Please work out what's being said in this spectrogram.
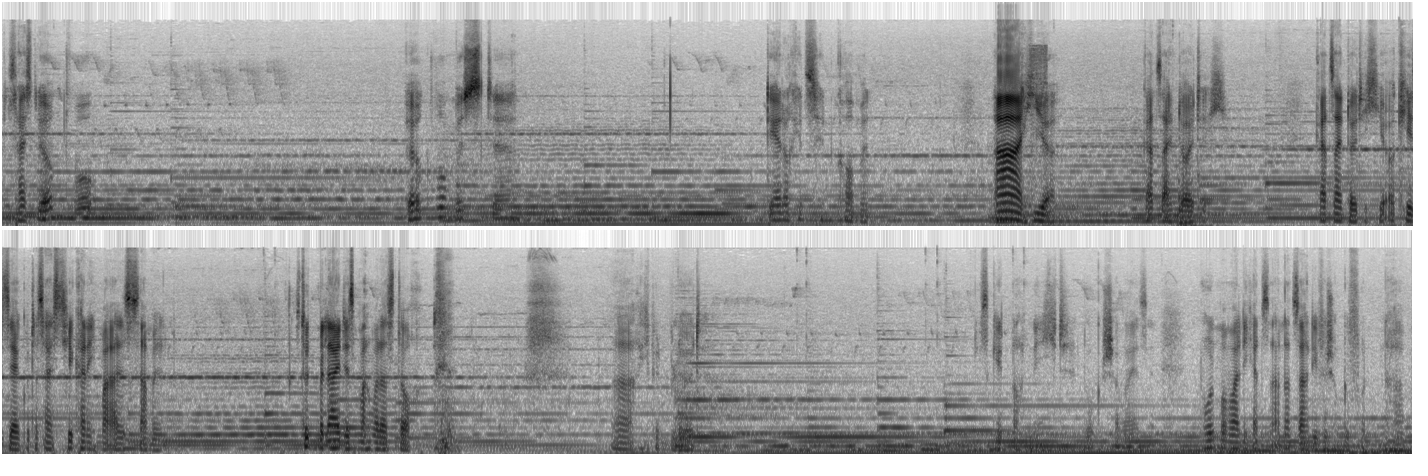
Das heißt, irgendwo... Irgendwo müsste der doch jetzt hinkommen. Ah, hier. Ganz eindeutig. Ganz eindeutig hier. Okay, sehr gut. Das heißt, hier kann ich mal alles sammeln. Es tut mir leid, jetzt machen wir das doch. Ach, ich bin blöd. Das geht noch nicht, logischerweise. Dann holen wir mal die ganzen anderen Sachen, die wir schon gefunden haben.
